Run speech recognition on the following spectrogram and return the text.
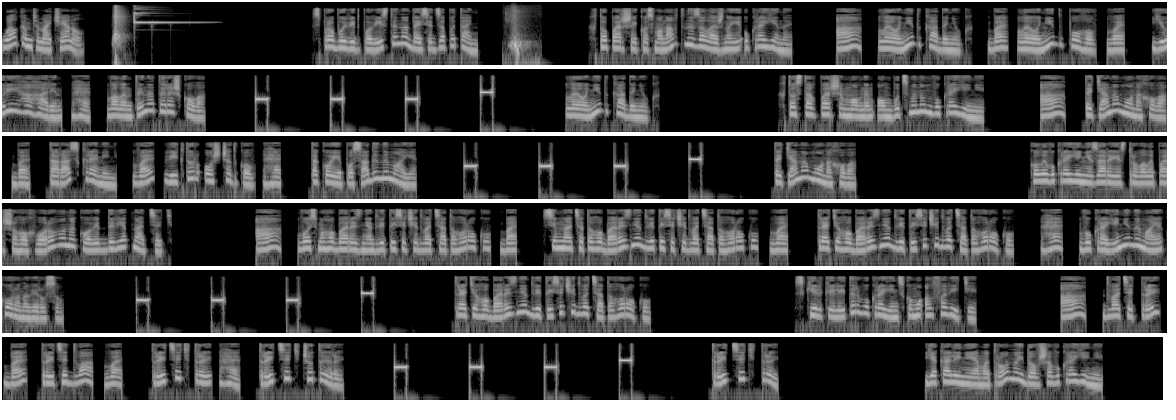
Welcome to my channel. Спробуй відповісти на 10 запитань. Хто перший космонавт Незалежної України? А. Леонід Каденюк. Б. Леонід Погов. В. Юрій Гагарін. Г. Валентина Терешкова. Леонід Каденюк. Хто став першим мовним омбудсменом в Україні? А. Тетяна Монахова. Б. Тарас Кремінь. В. Віктор Ощадков. Г. Такої посади немає. Тетяна Монахова. Коли в Україні зареєстрували першого хворого на COVID-19? А. 8 березня 2020 року. Б. 17 березня 2020 року. В. 3 березня 2020 року. Г. В Україні немає коронавірусу. Третього березня 2020 року. Скільки літер в українському алфавіті? А. 23, Б. 32, В. 33, Г. 34. 33. Яка лінія метро найдовша в Україні?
